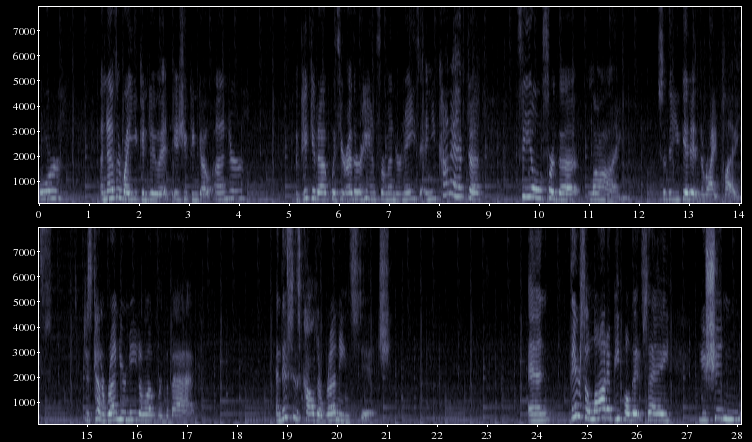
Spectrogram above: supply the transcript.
Or another way you can do it is you can go under and pick it up with your other hand from underneath and you kind of have to feel for the line so that you get it in the right place. Just kind of run your needle over the back and this is called a running stitch. And there's a lot of people that say you shouldn't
